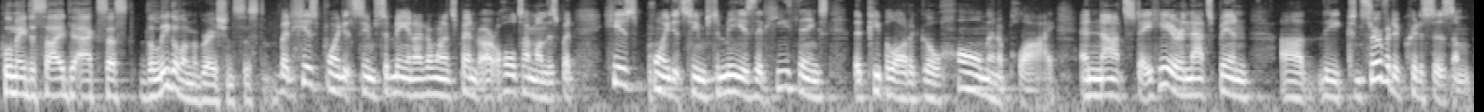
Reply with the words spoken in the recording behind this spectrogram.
who may decide to access the legal immigration system. But his point, it seems to me, and I don't want to spend our whole time on this, but his point, it seems to me, is that he thinks that people ought to go home and apply and not stay here. And that's been uh, the conservative criticism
